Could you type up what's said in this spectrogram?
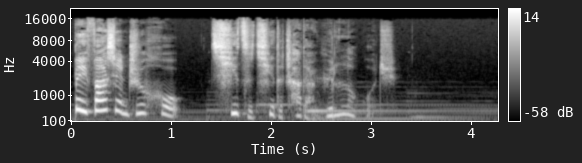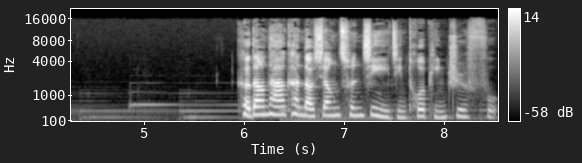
被发现之后，妻子气得差点晕了过去。可当他看到乡村竟已经脱贫致富，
